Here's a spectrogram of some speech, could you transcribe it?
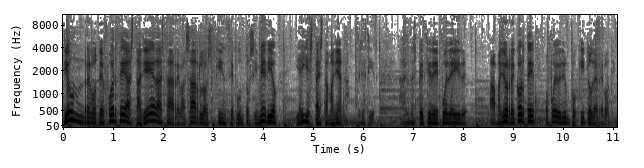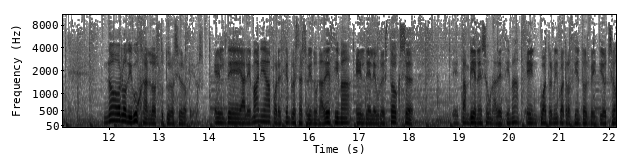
dio un rebote fuerte hasta ayer, hasta rebasar los 15 puntos y medio y ahí está esta mañana. Es decir, hay una especie de puede ir a mayor recorte o puede venir un poquito de rebote. No lo dibujan los futuros europeos. El de Alemania, por ejemplo, está subiendo una décima. El del Eurostox eh, también es una décima en 4.428.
